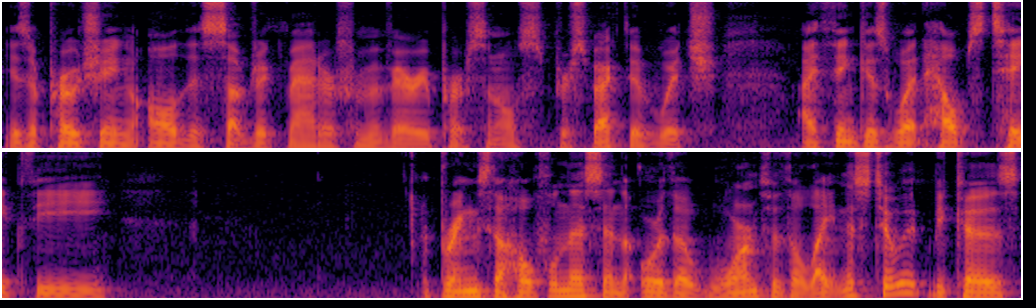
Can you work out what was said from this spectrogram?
is approaching all this subject matter from a very personal perspective, which I think is what helps take the brings the hopefulness and or the warmth or the lightness to it because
